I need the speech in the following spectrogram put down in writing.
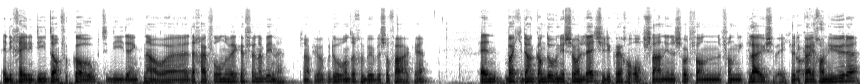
En diegene die het dan verkoopt, die denkt, nou, eh, daar ga ik volgende week even naar binnen. Snap je wat ik bedoel? Want dat gebeurt best wel vaak, hè? En wat je dan kan doen, is zo'n ledger, die kan je gewoon opslaan in een soort van, van die kluizen, weet je wel. Die Oh, kan je gewoon huren.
